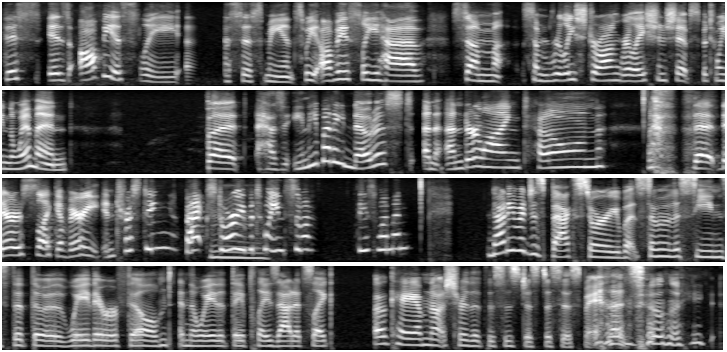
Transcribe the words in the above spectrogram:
this is obviously assessments. We obviously have some some really strong relationships between the women. But has anybody noticed an underlying tone that there's like a very interesting backstory mm. between some of these women? Not even just backstory, but some of the scenes that the way they were filmed and the way that they plays out, it's like, okay, I'm not sure that this is just a cis man. so like,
